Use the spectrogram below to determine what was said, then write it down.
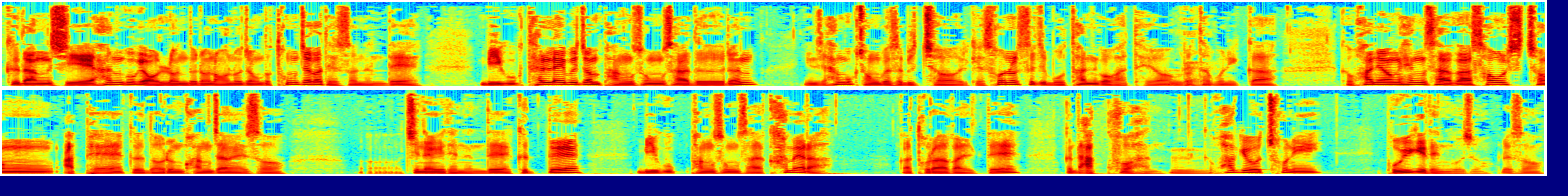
그 당시에 한국의 언론들은 어느 정도 통제가 됐었는데 미국 텔레비전 방송사들은 이제 한국 정부에서 미처 이렇게 손을 쓰지 못한 것 같아요. 네. 그렇다 보니까 그 환영 행사가 서울시청 앞에 그 너른 광장에서 어, 진행이 됐는데 그때 미국 방송사 카메라가 돌아갈 때 그 낙후한 음. 그 화교촌이 보이게 된 거죠. 그래서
